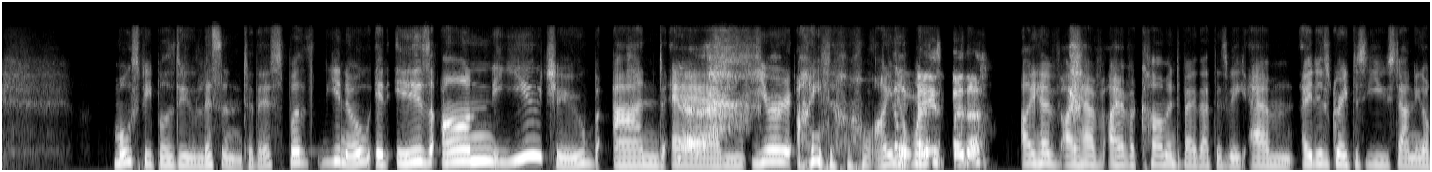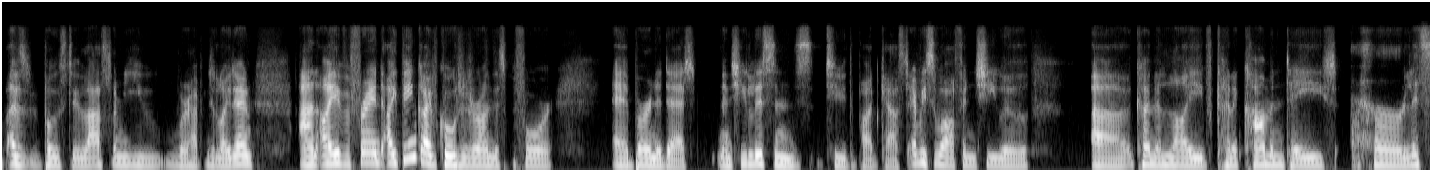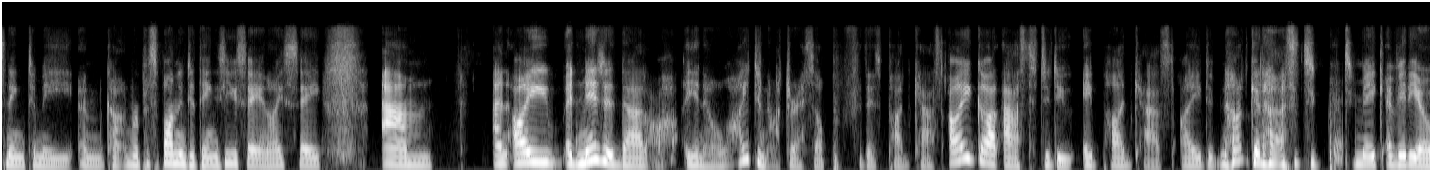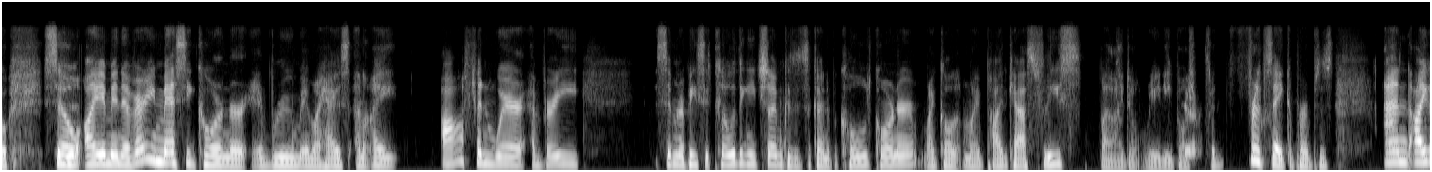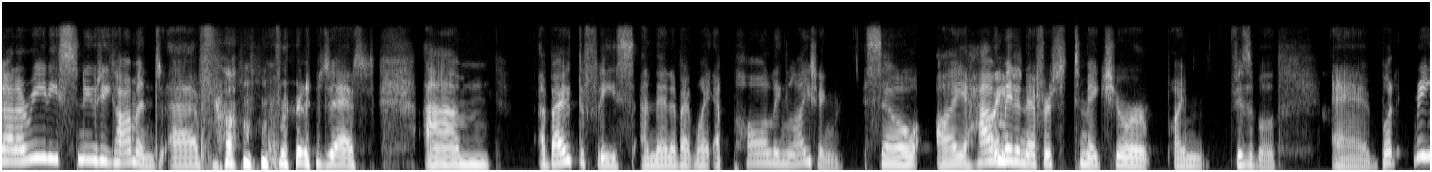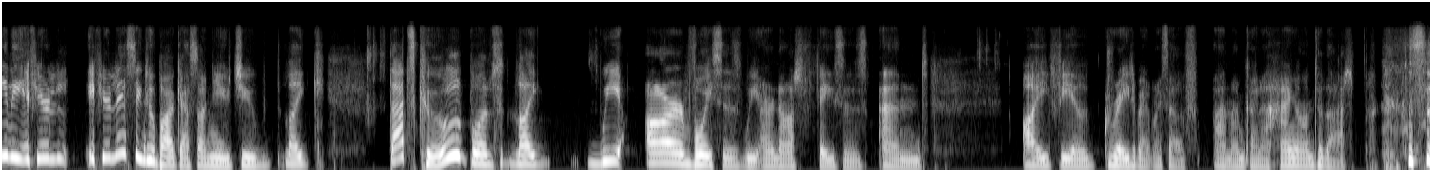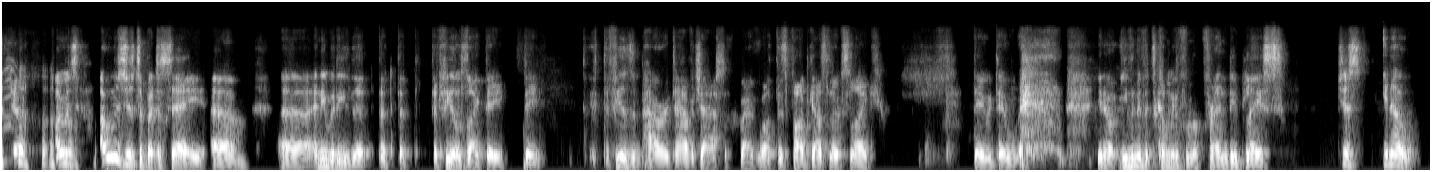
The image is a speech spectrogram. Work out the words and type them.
most people do listen to this, but you know, it is on YouTube and um you're I know, I know well, by that. I have I have I have a comment about that this week. Um it is great to see you standing up as opposed to last time you were having to lie down. And I have a friend, I think I've quoted her on this before, uh, Bernadette, and she listens to the podcast. Every so often she will uh, kind of live, kind of commentate her listening to me and responding to things you say and I say. Um, and I admitted that, uh, you know, I do not dress up for this podcast. I got asked to do a podcast. I did not get asked to, to make a video. So yeah. I am in a very messy corner room in my house and I often wear a very similar piece of clothing each time because it's a kind of a cold corner. I call it my podcast fleece. Well, I don't really, but yeah. for for the sake of purposes. And I got a really snooty comment uh, from Bernadette um, about the fleece and then about my appalling lighting. So I have right. made an effort to make sure I'm visible. Uh, but really, if you're if you're listening to a podcast on YouTube, like that's cool. But like we are voices, we are not faces, and I feel great about myself, and I'm going to hang on to that. so. yeah. I was I was just about to say, um, uh, anybody that, that that that feels like they they that feels empowered to have a chat about what this podcast looks like, they they you know even if it's coming from a friendly place, just you know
